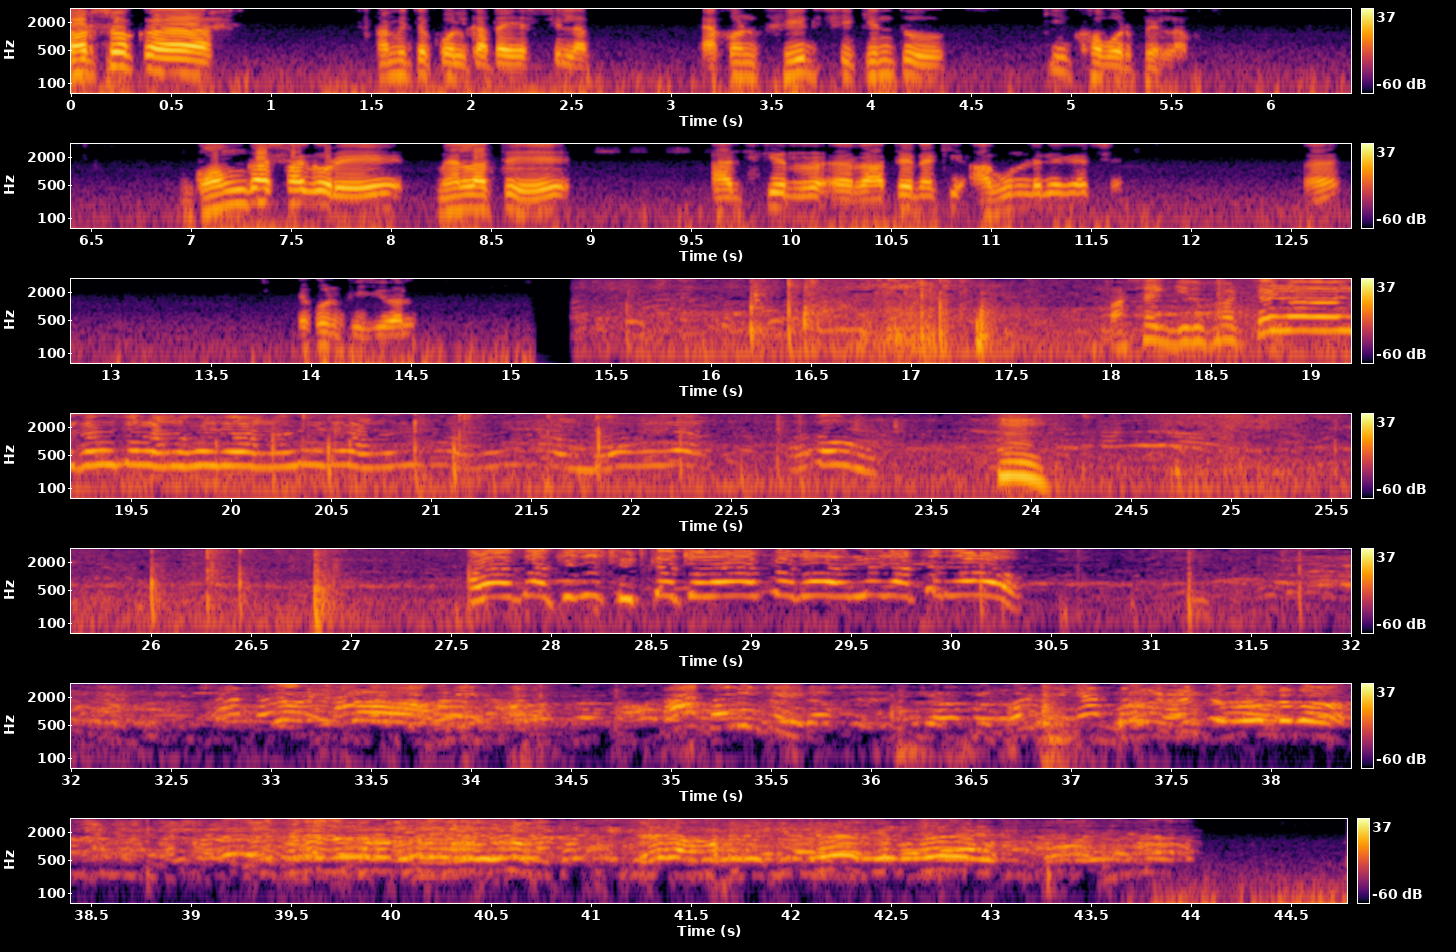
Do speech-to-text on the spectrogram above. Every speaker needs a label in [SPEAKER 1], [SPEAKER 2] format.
[SPEAKER 1] দর্শক আমি তো কলকাতায় এসেছিলাম। এখন ফিরছি কিন্তু কি খবর পেলাম? গঙ্গাসাগরে মেলাতে আজকের রাতে নাকি আগুন লেগে গেছে? হ্যাঁ? দেখুন ভিজুয়াল
[SPEAKER 2] ফাটছে ওইখানে চলে আসো ওইখানে চলে আসো ওইদিকে চলে আসো, ওইদিকে চলে আসো, ওইদিকে চলে আসো। হুম আরে কিছু ছিটকে চলে আসবে চলো এদিকে যাচ্ছে চলো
